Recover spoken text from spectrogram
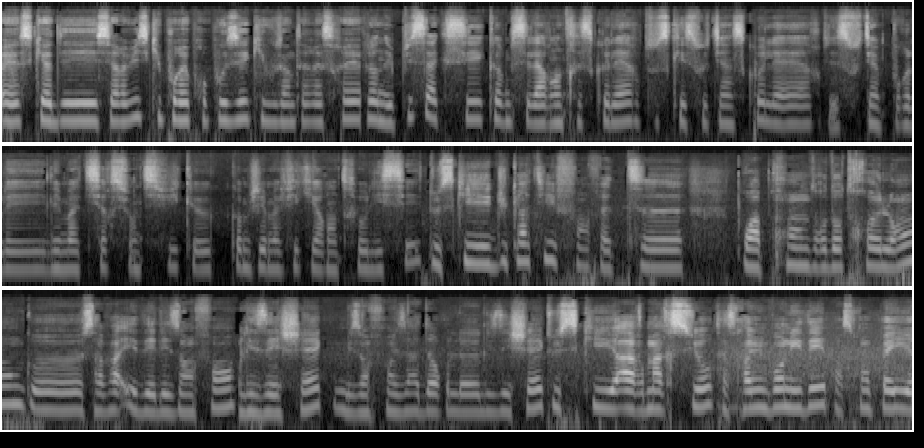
Est-ce qu'il y a des services qui pourraient proposer, qui vous intéresseraient? J'en ai plus accès, comme c'est la rentrée scolaire, tout ce qui est soutien scolaire, des soutiens pour les, les matières scientifiques, euh, comme j'ai ma fille qui est rentrée au lycée. Tout ce qui est éducatif, en fait, euh, pour apprendre d'autres langues, euh, ça va aider les enfants. Les échecs, mes enfants, ils adorent le- les échecs. Tout ce qui est arts martiaux, ça sera une bonne idée parce qu'on paye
